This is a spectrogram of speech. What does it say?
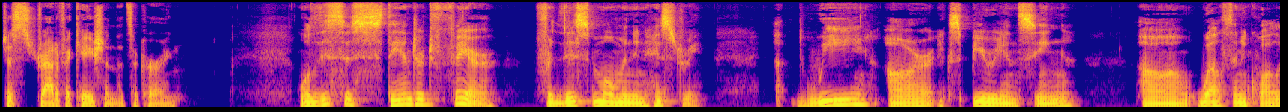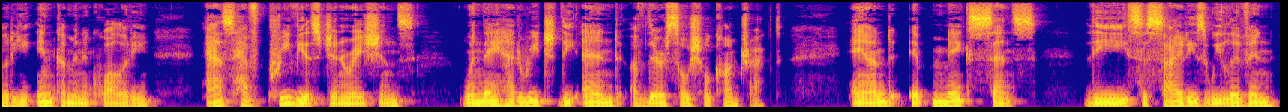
just stratification that's occurring. Well, this is standard fare for this moment in history. Uh, we are experiencing uh, wealth inequality, income inequality, as have previous generations when they had reached the end of their social contract. And it makes sense. The societies we live in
